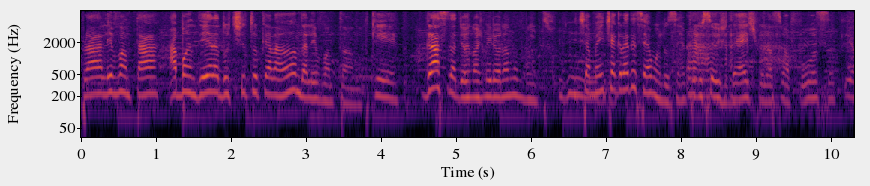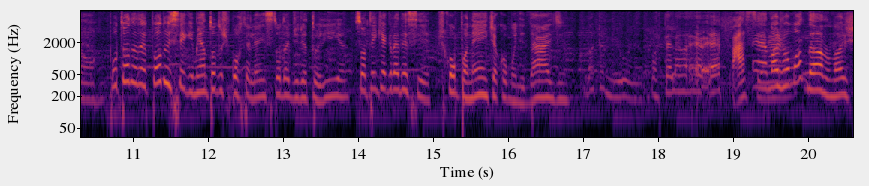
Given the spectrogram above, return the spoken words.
para levantar a bandeira do título que ela anda levantando. Porque Graças a Deus, nós melhoramos muito. E também te agradecemos, Luciana, pelos seus 10, pela sua força. Que honra. Por todo, todos os segmentos, todos os portelenses, toda a diretoria. Só tem que agradecer os componentes, a comunidade. Nota mil, né? Portela é, é fácil. É, né? nós vamos andando, nós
